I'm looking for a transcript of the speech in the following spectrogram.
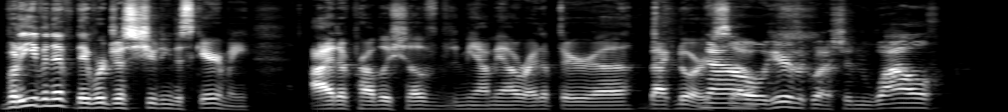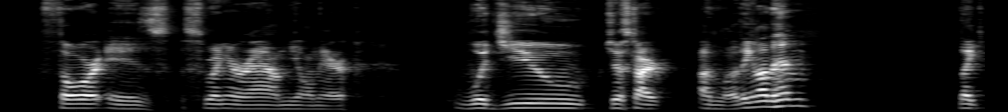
But even if they were just shooting to scare me, I'd have probably shoved meow meow right up their uh, back door. Now, so here's a question: While Thor is swinging around Mjolnir, would you just start unloading on him? Like,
